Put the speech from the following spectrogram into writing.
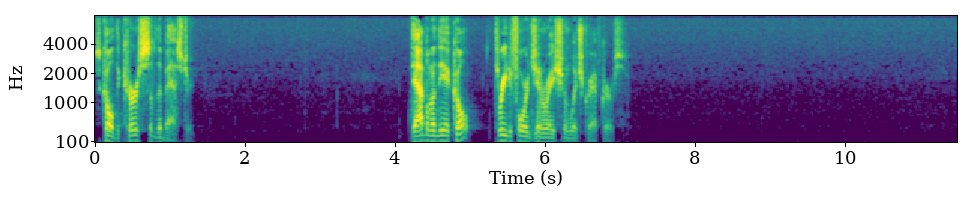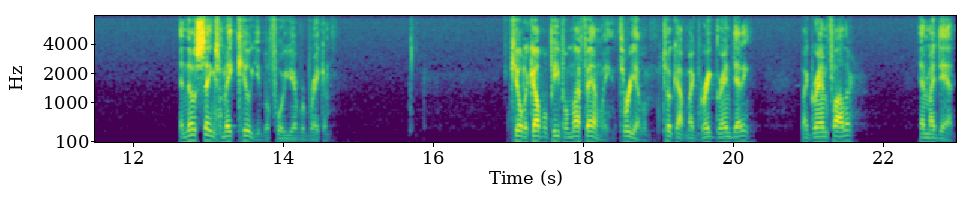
It's called the curse of the bastard. Dabble in the occult, three to four generational witchcraft curse. And those things may kill you before you ever break them. Killed a couple people in my family, three of them. Took out my great granddaddy, my grandfather, and my dad.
